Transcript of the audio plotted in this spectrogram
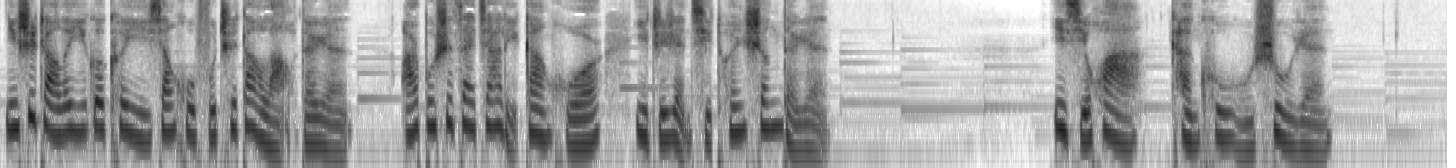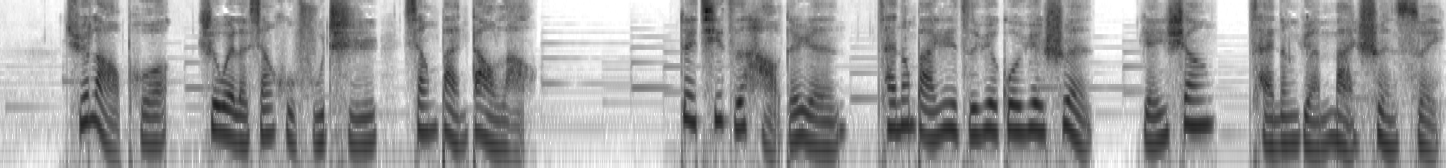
你是找了一个可以相互扶持到老的人。而不是在家里干活一直忍气吞声的人。一席话看哭无数人。娶老婆是为了相互扶持、相伴到老。对妻子好的人，才能把日子越过越顺，人生才能圆满顺遂。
